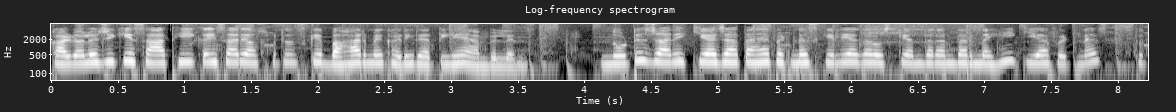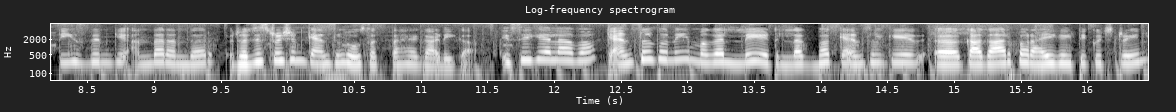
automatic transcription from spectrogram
कार्डियोलॉजी के साथ ही कई सारे हॉस्पिटल्स के बाहर में खड़ी रहती है एंबुलेंस नोटिस जारी किया जाता है फिटनेस के लिए। अगर उसके अंदर अंदर नहीं किया फिटनेस तो 30 दिन के अंदर अंदर रजिस्ट्रेशन कैंसिल हो सकता है गाड़ी का। इसी के अलावा कैंसिल तो नहीं, मगर लेट, लगभग कैंसिल के कागार पर आई गई थी कुछ ट्रेन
